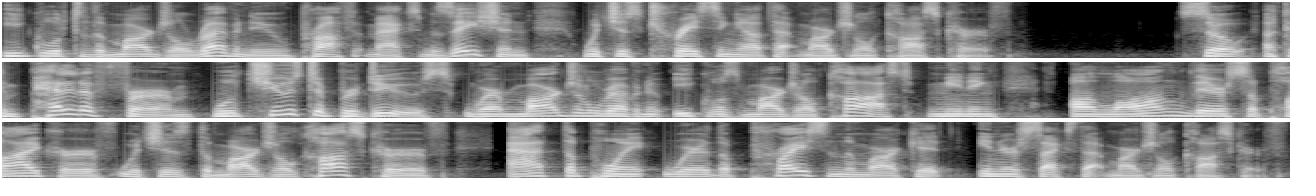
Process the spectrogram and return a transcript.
equal to the marginal revenue profit maximization, which is tracing out that marginal cost curve. So, a competitive firm will choose to produce where marginal revenue equals marginal cost, meaning along their supply curve, which is the marginal cost curve, at the point where the price in the market intersects that marginal cost curve.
